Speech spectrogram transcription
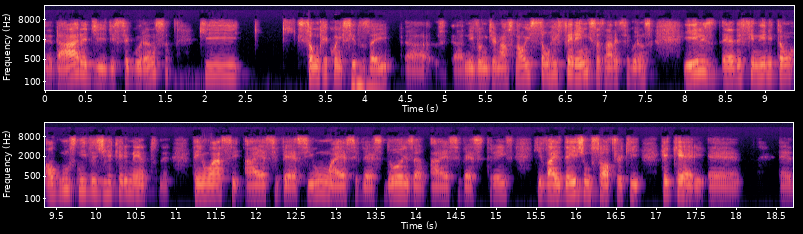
é, da área de, de segurança que, que, são reconhecidos aí uh, a nível internacional e são referências na área de segurança. E eles é, definiram então alguns níveis de requerimento, né? Tem o ASVS 1, ASVS 2, ASVS 3, que vai desde um software que requer é, é,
